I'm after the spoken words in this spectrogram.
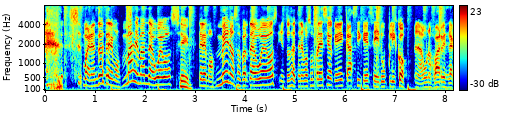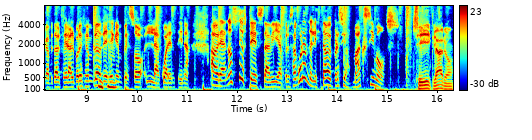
Bueno, entonces tenemos más demanda de huevos, Sí. tenemos menos oferta de huevos y entonces tenemos un precio que casi que se duplicó en algunos barrios de la capital federal, por ejemplo, desde que empezó la cuarentena. Ahora, no sé si ustedes sabían, pero ¿se acuerdan del listado de precios máximos? Sí, claro.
